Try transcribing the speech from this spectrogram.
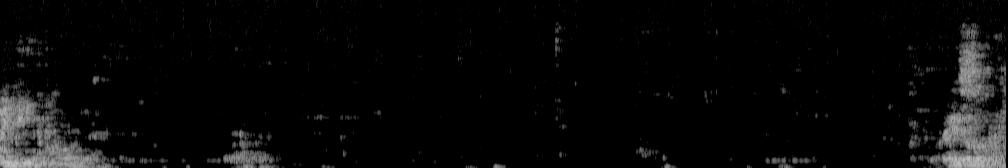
I need all of that. Praise the Lord.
